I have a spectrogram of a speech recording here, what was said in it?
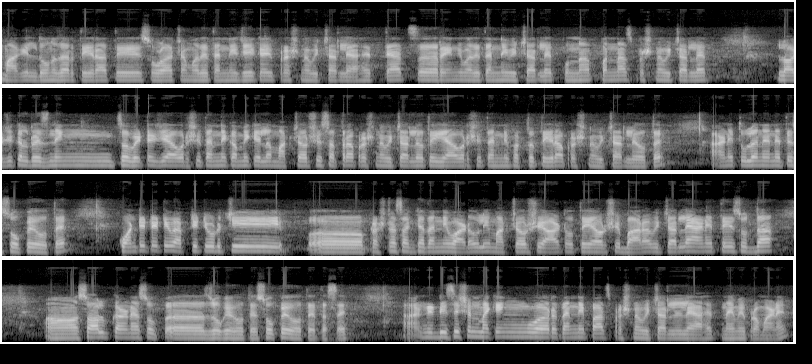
मागील दोन हजार तेरा ते सोळाच्या मध्ये त्यांनी जे काही प्रश्न विचारले आहेत त्याच रेंजमध्ये त्यांनी विचारलेत पुन्हा पन्नास प्रश्न विचारलेत. लॉजिकल रिझनिंगचं वेटेज यावर्षी त्यांनी कमी केलं. मागच्या वर्षी सतरा प्रश्न विचारले होते यावर्षी त्यांनी फक्त तेरा प्रश्न विचारले होते. आणि तुलनेने ते सोपे होते. क्वांटिटेटिव्ह ॲप्टिट्यूडची प्रश्नसंख्या त्यांनी वाढवली. मागच्या वर्षी आठ होते यावर्षी बारा विचारले आणि ते सुद्धा सॉल्व करण्यासोप जोगे होते सोपे होते तसे. आणि डिसिशन मेकिंगवर त्यांनी पाच प्रश्न विचारलेले आहेत नेहमीप्रमाणे.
